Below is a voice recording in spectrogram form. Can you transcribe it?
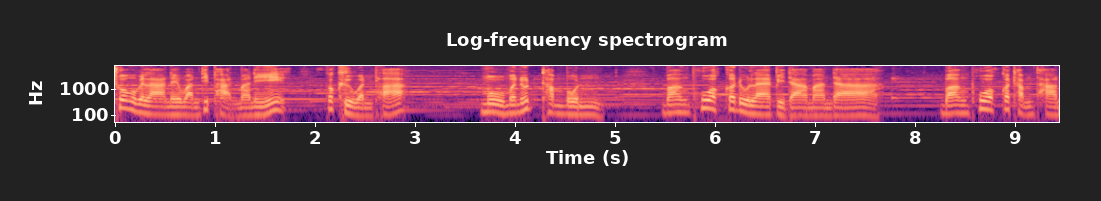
ช่วงเวลาในวันที่ผ่านมานี้ ก็คือวันพระ หมู่มนุษย์ทำบุญ บางพวกก็ดูแลบิดามารดา บางพวกก็ทำทาน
